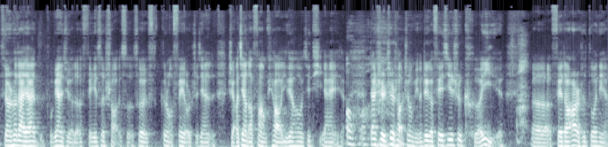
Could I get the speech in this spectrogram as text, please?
虽然说大家普遍觉得飞一次少一次，所以各种飞友之间只要见到放票，一定会去体验一下。哦哦，但是至少证明这个飞机是可以，呃，飞到二十多年，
